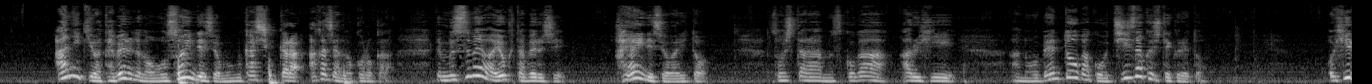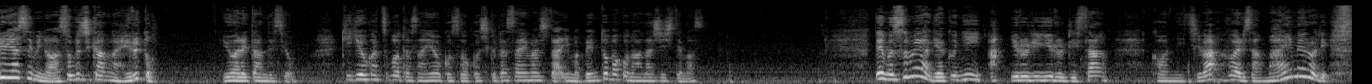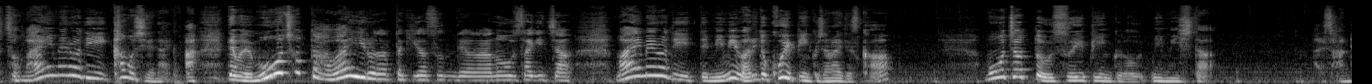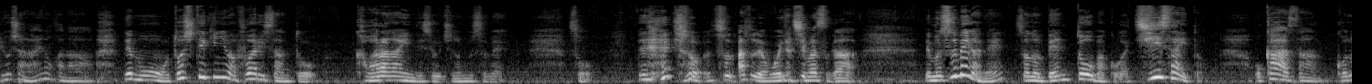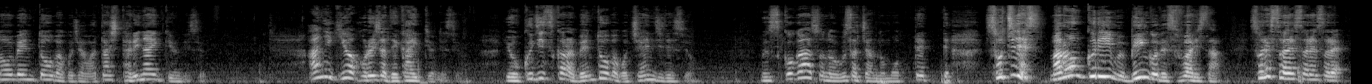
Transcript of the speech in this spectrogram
兄貴は食べるのが遅いんですよ。もう昔から赤ちゃんの頃から。で娘はよく食べるし早いんですよ割と。そしたら息子がある日あのお弁当箱を小さくしてくれと。お昼休みの遊ぶ時間が減ると言われたんですよ。企業家坪田さんようこそお越しくださいました。今弁当箱の話してます。で娘は逆に「あゆるりゆるりさんこんにちは。ふわりさんマイメロディそうマイメロディかもしれない。あでもねもうちょっと淡い色だった気がすんだよなあのうさぎちゃん。マイメロディって耳割と濃いピンクじゃないですか？もうちょっと薄いピンクの耳下。あれサンリオじゃないのかな？でも年的にはふわりさんと変わらないんですようちの娘。そう。でねちょっと後で思い出しますがで娘がねその弁当箱が小さいと。お母さんこのお弁当箱じゃ私足りないって言うんですよ。兄貴はこれじゃでかいって言うんですよ。翌日から弁当箱チェンジですよ。息子がそのうさちゃんの持ってってそっちです。マロンクリームビンゴですふわりさん。それそれそれそれ。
